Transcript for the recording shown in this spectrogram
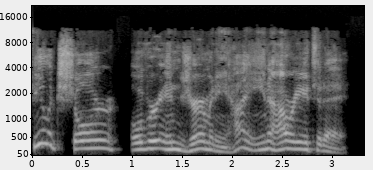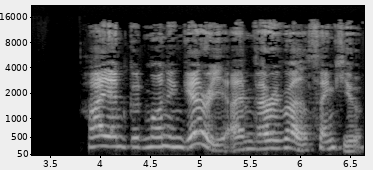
Felix Schoeller over in Germany. Hi, Ina. How are you today? Hi, and good morning, Gary. I'm very well. Thank you.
